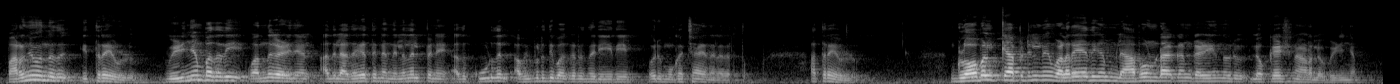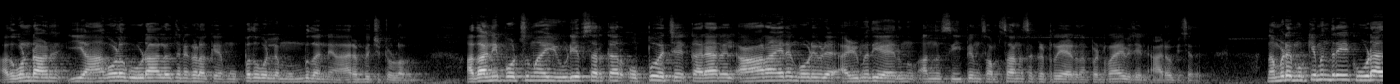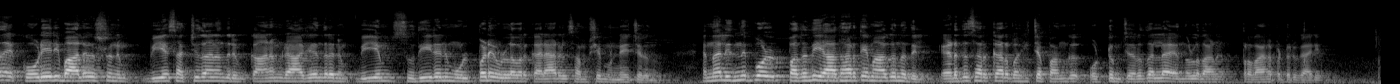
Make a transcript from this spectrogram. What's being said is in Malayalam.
പറഞ്ഞു വന്നത് ഇത്രയേ ഉള്ളൂ. വിഴിഞ്ഞം പദ്ധതി വന്നു കഴിഞ്ഞാൽ അതിൽ അദ്ദേഹത്തിന്റെ നിലനിൽപ്പിനെ അത് കൂടുതൽ അഭിവൃദ്ധി പകരുന്ന രീതിയിൽ ഒരു മുഖച്ഛായ നിലനിർത്തും. അത്രയേ ഉള്ളൂ. ഗ്ലോബൽ ക്യാപിറ്റലിന് വളരെയധികം ലാഭം ഉണ്ടാക്കാൻ കഴിയുന്ന ഒരു ലൊക്കേഷനാണല്ലോ വിഴിഞ്ഞം. അതുകൊണ്ടാണ് ഈ ആഗോള ഗൂഢാലോചനകളൊക്കെ മുപ്പത് കൊല്ലം മുമ്പ് തന്നെ ആരംഭിച്ചിട്ടുള്ളത്. അദാനി പോർട്സുമായി യു ഡി എഫ് സർക്കാർ ഒപ്പുവെച്ച് കരാറിൽ ആറായിരം കോടിയുടെ അഴിമതിയായിരുന്നു അന്ന് സി പി എം സംസ്ഥാന സെക്രട്ടറി ആയിരുന്ന പിണറായി വിജയൻ ആരോപിച്ചത്. നമ്മുടെ മുഖ്യമന്ത്രിയെ കൂടാതെ കോടിയേരി ബാലകൃഷ്ണനും വി എസ് അച്യുതാനന്ദനും കാനം രാജേന്ദ്രനും വി എം സുധീരനും ഉൾപ്പെടെയുള്ളവർ കരാറിൽ സംശയം ഉന്നയിച്ചിരുന്നു. എന്നാൽ ഇന്നിപ്പോൾ പദ്ധതി യാഥാർത്ഥ്യമാകുന്നതിൽ ഇടത് സർക്കാർ വഹിച്ച പങ്ക് ഒട്ടും ചെറുതല്ല എന്നുള്ളതാണ് പ്രധാനപ്പെട്ട ഒരു കാര്യം.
